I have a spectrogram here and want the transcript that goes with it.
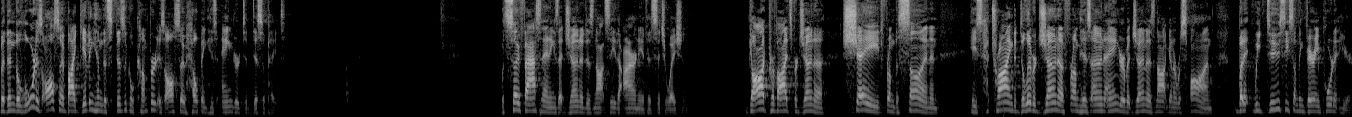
but then the Lord is also, by giving him this physical comfort, is also helping his anger to dissipate. What's so fascinating is that Jonah does not see the irony of his situation. God provides for Jonah shade from the sun, and he's trying to deliver Jonah from his own anger, but Jonah is not going to respond. But it, we do see something very important here.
